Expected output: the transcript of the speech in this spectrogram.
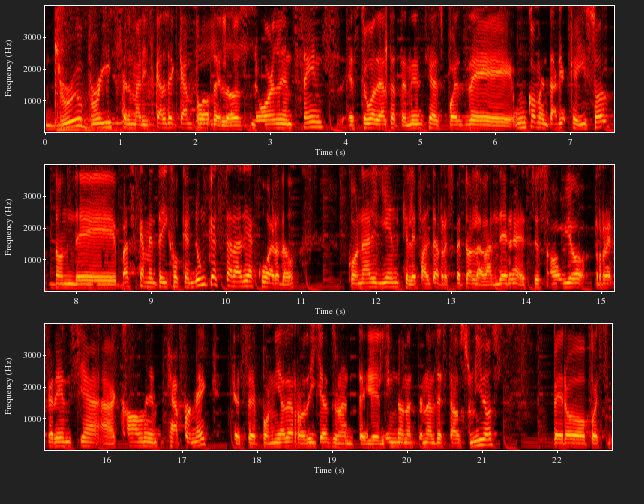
Drew Brees, el mariscal de campo de los New Orleans Saints, estuvo de alta tendencia después de un comentario que hizo donde básicamente dijo que nunca estará de acuerdo con alguien que le falta respeto a la bandera. Esto es obvio referencia a Colin Kaepernick, que se ponía de rodillas durante el himno nacional de Estados Unidos. Pero pues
